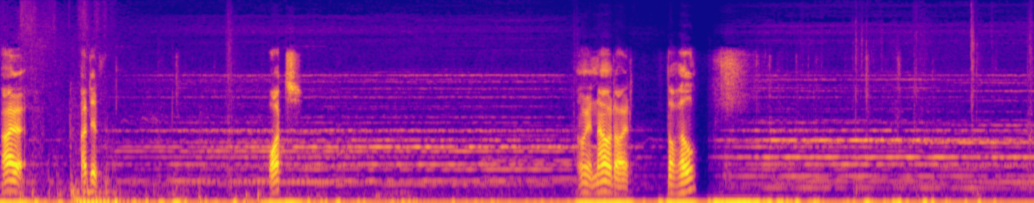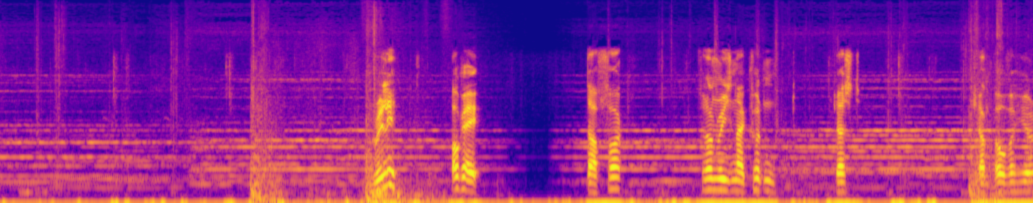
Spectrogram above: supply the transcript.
I I did What? Okay, now I died. The hell? Really? Okay. The fuck? For some reason I couldn't just jump over here.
